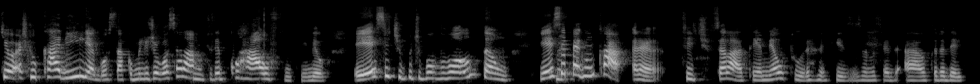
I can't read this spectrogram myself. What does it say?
que eu acho que o Carilli ia gostar, como ele jogou, sei lá, muito tempo com o Ralf, entendeu? Esse tipo de volantão. E aí você é. pega um cara que, tipo, sei lá, tem a minha altura, né? eu não sei a altura dele.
